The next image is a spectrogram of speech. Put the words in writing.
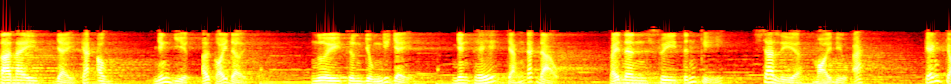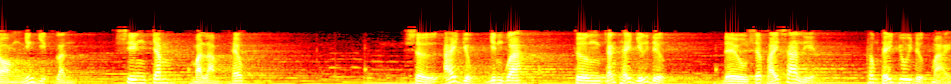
ta nay dạy các ông những việc ở cõi đời người thường dùng như vậy, nhân thế chẳng đắc đạo. Phải nên suy tính kỹ, xa lìa mọi điều ác, kén chọn những việc lành, siêng chăm mà làm theo. Sự ái dục vinh hoa thường chẳng thể giữ được, đều sẽ phải xa lìa, không thể vui được mãi.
